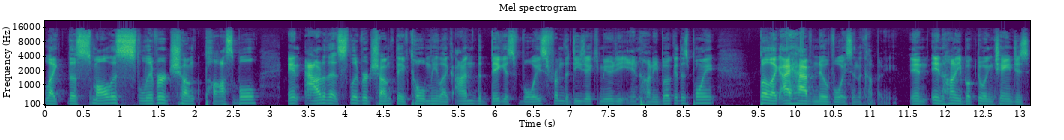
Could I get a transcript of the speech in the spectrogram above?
like the smallest sliver chunk possible. And out of that sliver chunk, they've told me like I'm the biggest voice from the DJ community in Honeybook at this point but like I have no voice in the company in in Honeybook doing changes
